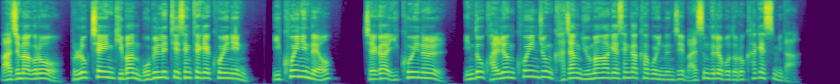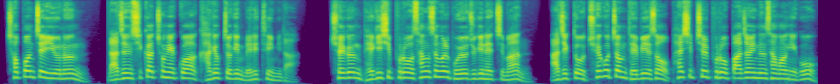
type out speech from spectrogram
마지막으로 블록체인 기반 모빌리티 생태계 코인인 이 코인인데요. 제가 이 코인을 인도 관련 코인 중 가장 유망하게 생각하고 있는지 말씀드려 보도록 하겠습니다. 첫 번째 이유는 낮은 시가총액과 가격적인 메리트입니다. 최근 120% 상승을 보여주긴 했지만 아직도 최고점 대비해서 87% 빠져 있는 상황이고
